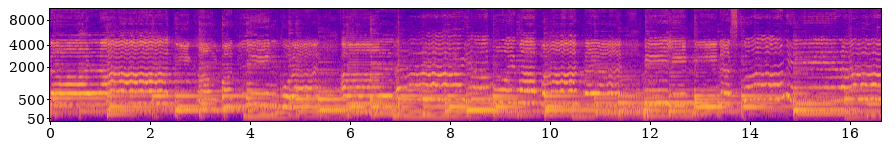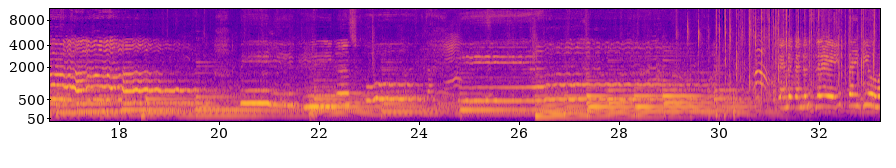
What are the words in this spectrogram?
know. Independence Day. Thank you.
